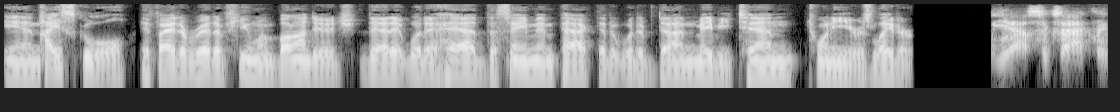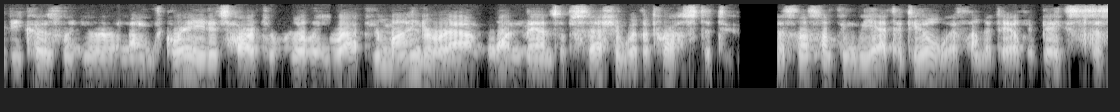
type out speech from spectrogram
In high school, if I had read of human bondage, that it would have had the same impact that it would have done maybe 10, 20 years later. Yes, exactly. Because when you're in ninth grade, it's hard to really wrap your mind around one man's obsession with a prostitute. It's not something we had to deal with on a daily basis.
